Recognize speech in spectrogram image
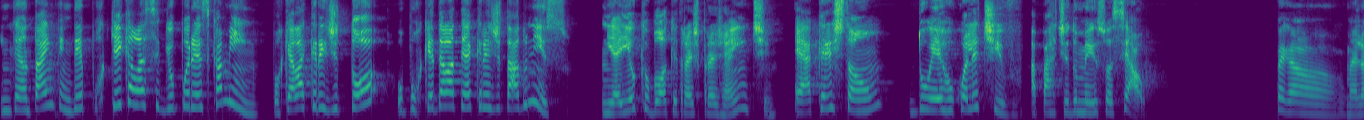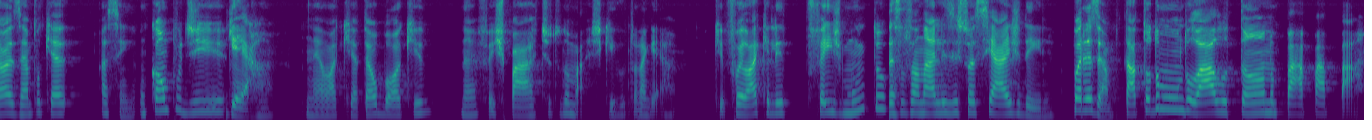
e tentar entender por que, que ela seguiu por esse caminho. Porque ela acreditou, o porquê dela ter acreditado nisso. E aí o que o bloco traz pra gente é a questão do erro coletivo, a partir do meio social. Vou pegar o melhor exemplo que é, assim, um campo de guerra. Né? Aqui até o bloco né, fez parte e tudo mais, que lutou na guerra. Que foi lá que ele fez muito dessas análises sociais dele. Por exemplo, tá todo mundo lá lutando, pá, pá, pá.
